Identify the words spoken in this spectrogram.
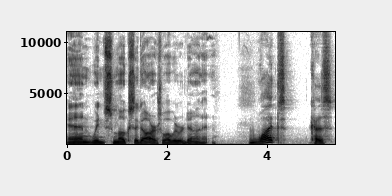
And we'd smoke cigars while we were doing it. What? Because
